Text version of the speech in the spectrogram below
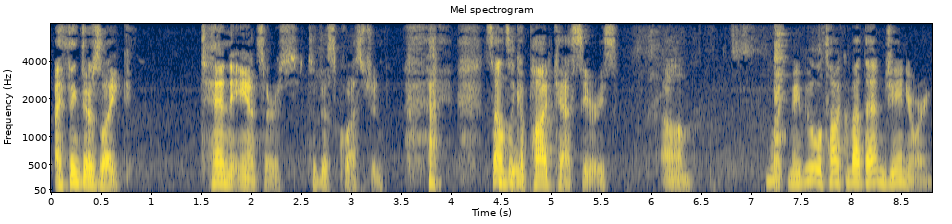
I think there's like 10 answers to this question. Sounds mm-hmm. like a podcast series. Um, maybe we'll talk about that in January.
